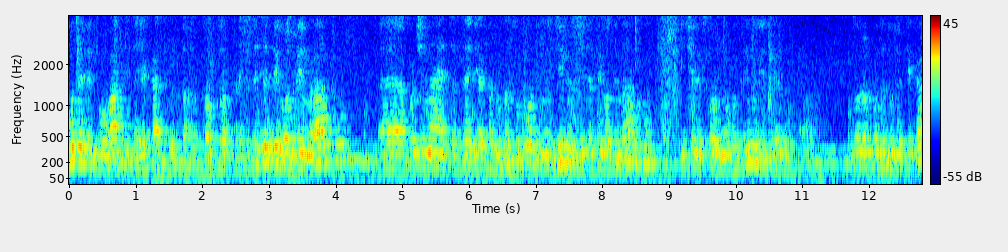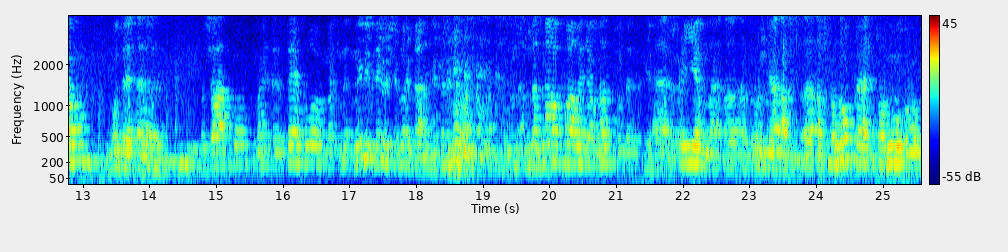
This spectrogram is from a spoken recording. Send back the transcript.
буде відбуватися якась вистава. Тобто з 10 годин ранку е, починається це, я кажу за суботу, неділю, з 10 годин ранку і через кожну годину йде вистава. Дуже буде дуже цікаво, буде е, жарко, е, тепло, ми, не, дивлячись на- да. на, на опалення у нас буде е, приємна е, дружня обстановка, тому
